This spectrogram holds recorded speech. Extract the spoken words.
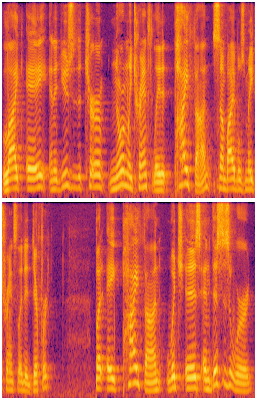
Like a, and it uses the term normally translated python, some Bibles may translate it different, but a python, which is, and this is a word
